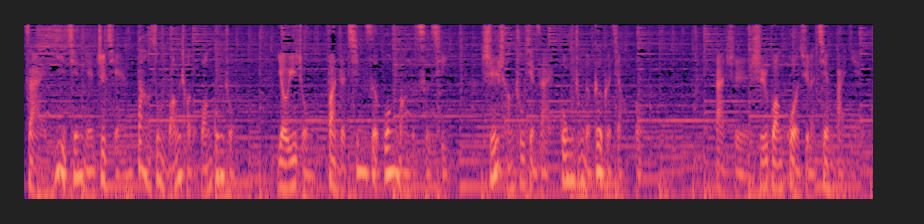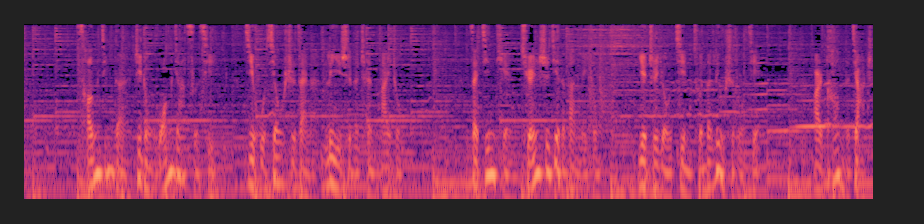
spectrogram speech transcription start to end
在一千年之前，大宋王朝的皇宫中，有一种泛着青色光芒的瓷器，时常出现在宫中的各个角落。但是时光过去了千百年，曾经的这种皇家瓷器几乎消失在了历史的尘埃中。在今天全世界的范围中，也只有仅存的六十多件，而它们的价值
